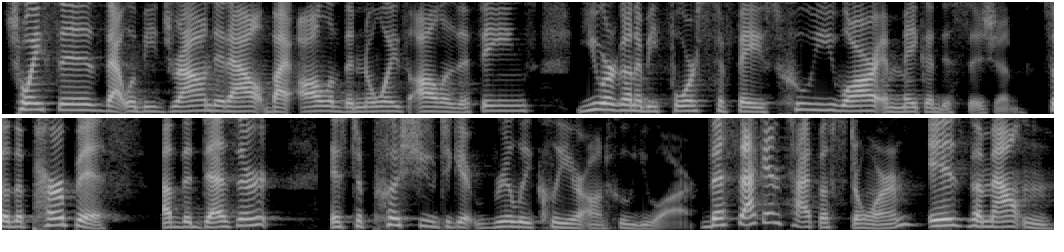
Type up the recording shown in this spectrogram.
choices that would be drowned out by all of the noise, all of the things. You are going to be forced to face who you are and make a decision. So the purpose of the desert is to push you to get really clear on who you are. The second type of storm is the mountain.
